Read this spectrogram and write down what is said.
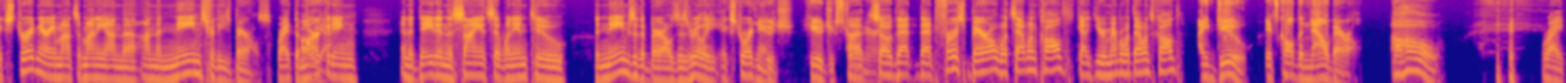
extraordinary amounts of money on the on the names for these barrels, right? The Oh, yeah. marketing and the data and the science that went into the names of the barrels is really extraordinary. huge, huge, Uh, extraordinary. so that that first barrel, what's that one called? Do you remember what that one's called? I do. It's called the Now Barrel. Oh, right.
